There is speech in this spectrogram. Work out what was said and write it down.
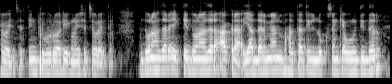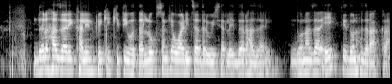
ठेवायचं तीन फेब्रुवारी एकोणीसशे चौऱ्याहत्तर. दोन हजार एक ते दोन हजार अकरा या दरम्यान भारतातील लोकसंख्या वृद्धी दर दर हजारी खालीलपैकी किती होता? लोकसंख्या वाढीचा दर विचारले दर हजारी दोन हजार एक ते दोन हजार अकरा.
